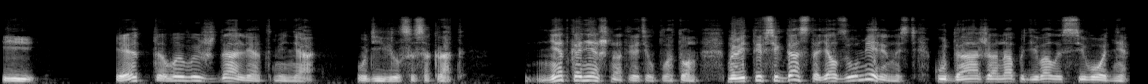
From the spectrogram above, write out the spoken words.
И этого вы ждали от меня, удивился Сократ. «Нет, конечно», — ответил Платон, — «но ведь ты всегда стоял за умеренность. Куда же она подевалась сегодня?»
